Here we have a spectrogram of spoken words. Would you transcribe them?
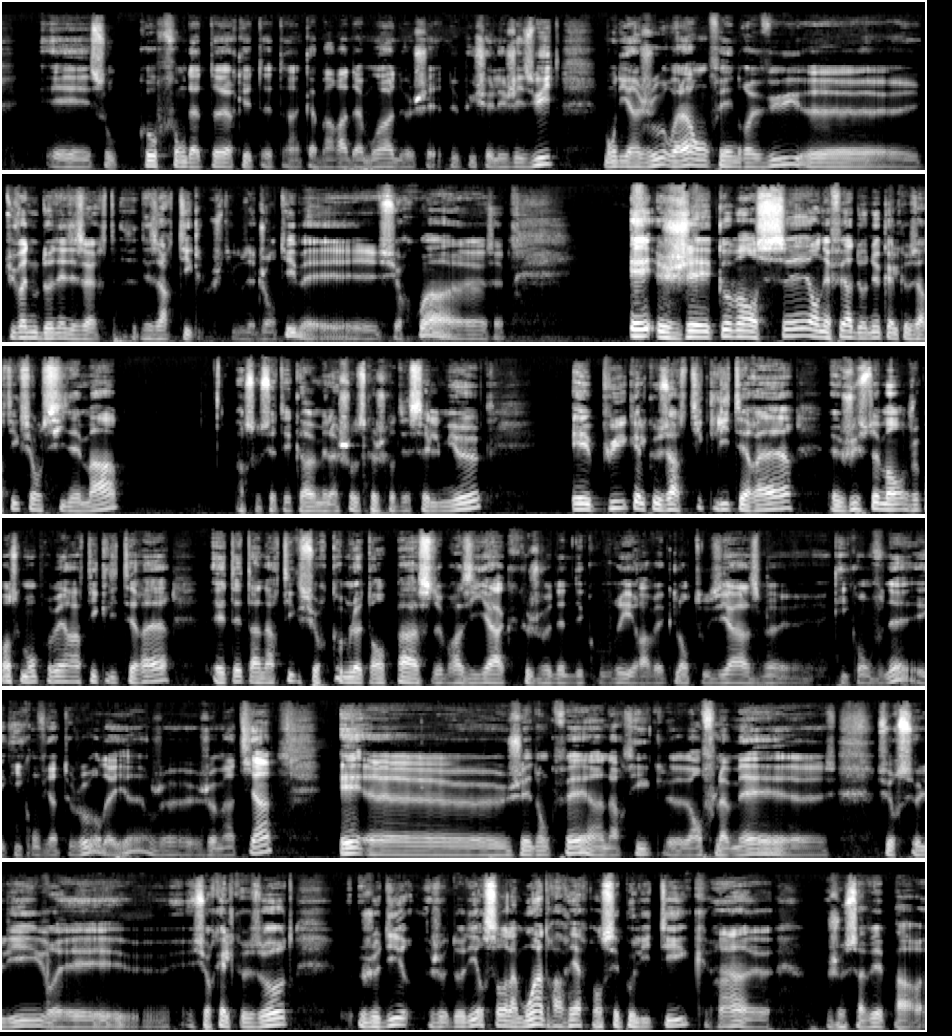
et son cofondateur, qui était un camarade à moi depuis chez les Jésuites, m'ont dit un jour, voilà, on fait une revue, euh, tu vas nous donner des, des, articles. Je dis, vous êtes gentil, mais sur quoi euh, Et j'ai commencé, en effet, à donner quelques articles sur le cinéma, parce que c'était quand même la chose que je connaissais le mieux. Et puis quelques articles littéraires. Justement, je pense que mon premier article littéraire était un article sur Comme le temps passe de Brasillac que je venais de découvrir avec l'enthousiasme qui convenait et qui convient toujours d'ailleurs, je, je, maintiens. Et euh, j'ai donc fait un article enflammé euh, sur ce livre et, sur quelques autres je, dire, je dois dire sans la moindre arrière-pensée politique. Hein, euh, je savais par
